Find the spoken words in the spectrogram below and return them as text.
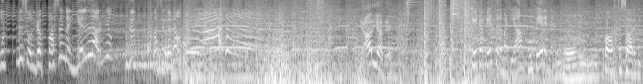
முன்னு சொல்ற பசங்க எல்லாருமே பசங்க தான். யார் யாது கேட்டா பேர் சொல்ல மாட்டியா? உன் பேர் என்ன? பார்த்த சாரதி.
